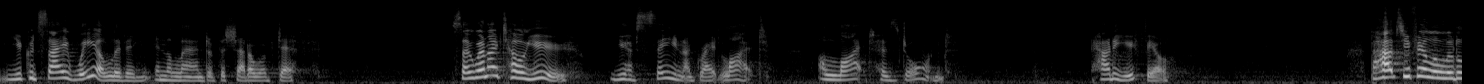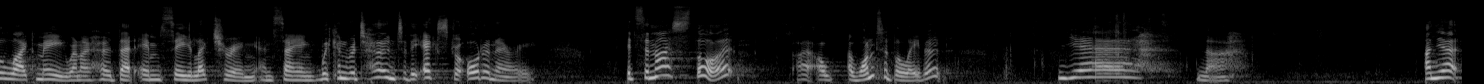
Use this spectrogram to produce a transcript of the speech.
You could say we are living in the land of the shadow of death. So when I tell you, you have seen a great light, a light has dawned, how do you feel? Perhaps you feel a little like me when I heard that MC lecturing and saying, we can return to the extraordinary. It's a nice thought. I, I, I want to believe it. Yeah, nah. And yet,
